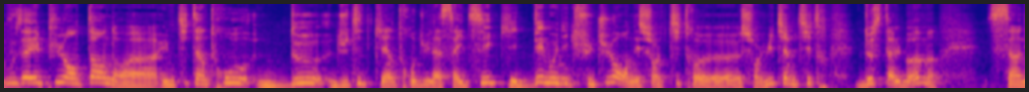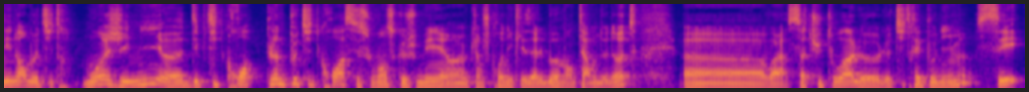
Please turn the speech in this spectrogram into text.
Vous avez pu entendre euh, une petite intro de, du titre qui introduit la side C, qui est Démonique Future. On est sur le titre, euh, sur le huitième titre de cet album. C'est un énorme titre. Moi, j'ai mis euh, des petites croix, plein de petites croix. C'est souvent ce que je mets quand je chronique les albums en termes de notes. voilà, ça tutoie le, titre éponyme. C'est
